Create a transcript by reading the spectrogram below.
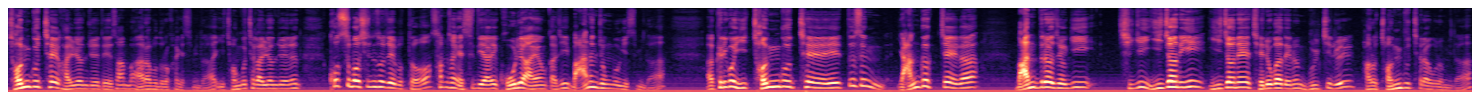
전구체 관련주에 대해서 한번 알아보도록 하겠습니다. 이 전구체 관련주에는 코스모 신소재부터 삼성 SDI, 고려 아연까지 많은 종목이 있습니다. 아, 그리고 이 전구체의 뜻은 양극재가 만들어지기 지기 이전이 이전의 재료가 되는 물질을 바로 전구체라고 합니다.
